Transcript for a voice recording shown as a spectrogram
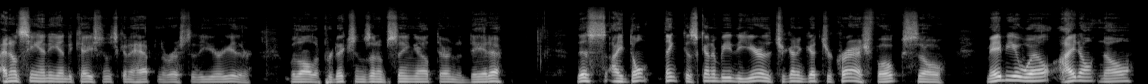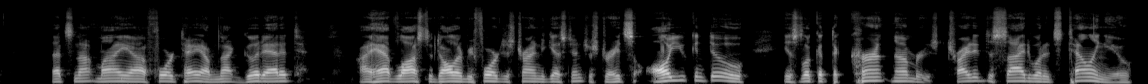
I don't see any indication it's going to happen the rest of the year either with all the predictions that I'm seeing out there in the data. This, I don't think, is going to be the year that you're going to get your crash, folks. So maybe you will. I don't know. That's not my uh, forte. I'm not good at it. I have lost a dollar before just trying to guess interest rates. All you can do is look at the current numbers, try to decide what it's telling you,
